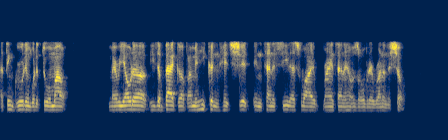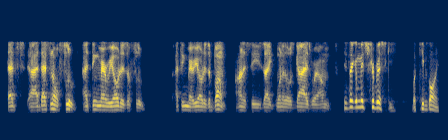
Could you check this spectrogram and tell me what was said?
I think Gruden would have threw him out. Mariota, he's a backup. I mean, he couldn't hit shit in Tennessee. That's why Ryan Tannehill is over there running the show. That's uh, that's no fluke. I think Mariota is a fluke. I think Mariota is a bum. Honestly, he's like one of those guys where I'm He's like a Mitch Trubisky. But keep going.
